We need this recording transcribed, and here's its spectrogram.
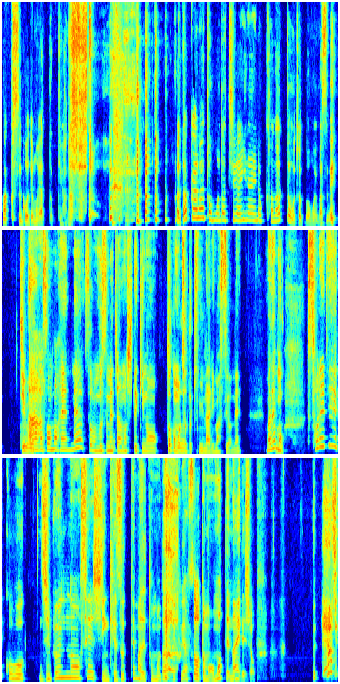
マックス5でもやったっていう話でした。まあだから友達がいないのかなともちょっと思いますね。自分。ああその辺ねその娘ちゃんの指摘のとこもちょっと気になりますよね。まあでも、うんそれでこう自分の精神削ってまで友達増やそうとも思ってないでしょ。精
